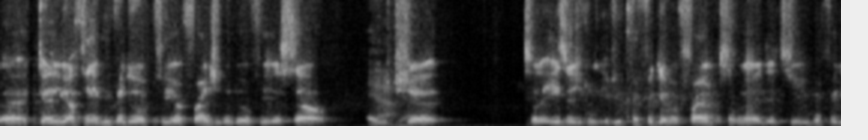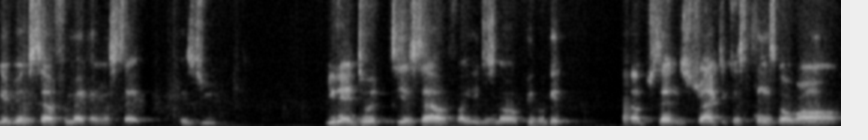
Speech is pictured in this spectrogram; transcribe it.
Yeah, you got to think if you can do it for your friends, you can do it for yourself, and Yeah. you should. So the easier you can, if you can forgive a friend for something they did to you, you can forgive yourself for making a mistake because you you didn't do it to yourself. Like you just know people get upset and distracted because things go wrong.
